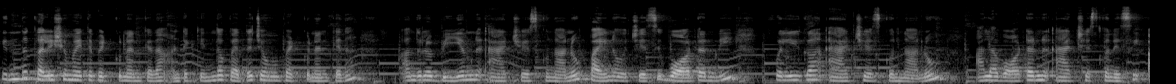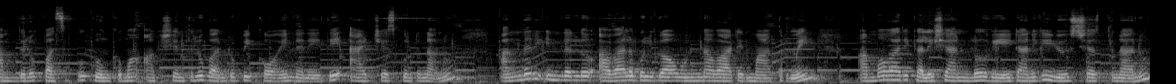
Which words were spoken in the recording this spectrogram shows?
కింద కలుషం అయితే పెట్టుకున్నాను కదా అంటే కింద పెద్ద చెమ్ము పెట్టుకున్నాను కదా అందులో బియ్యంను యాడ్ చేసుకున్నాను. పైన వచ్చేసి వాటర్ని ఫుల్గా యాడ్ చేసుకున్నాను. అలా వాటర్ను యాడ్ చేసుకునేసి అందులో పసుపు కుంకుమ అక్షంతులు వన్ రూపీ కాయిన్ అనేది యాడ్ చేసుకుంటున్నాను. అందరి ఇళ్ళల్లో అవైలబుల్గా ఉన్న వాటిని మాత్రమే అమ్మవారి కలిశాన్లో వేయటానికి యూస్ చేస్తున్నాను.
